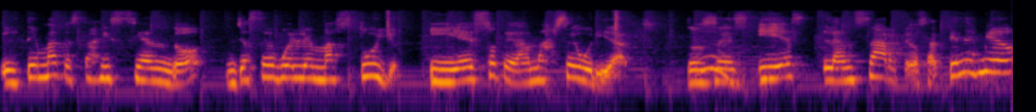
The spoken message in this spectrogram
el tema que estás diciendo, ya se vuelve más tuyo y eso te da más seguridad. Entonces, y es lanzarte, o sea, tienes miedo,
